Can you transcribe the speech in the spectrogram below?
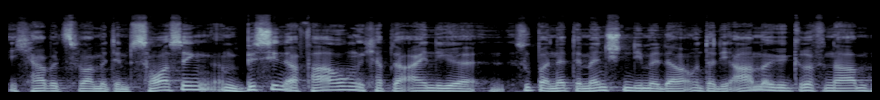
Ich habe zwar mit dem Sourcing ein bisschen Erfahrung. Ich habe da einige super nette Menschen, die mir da unter die Arme gegriffen haben.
